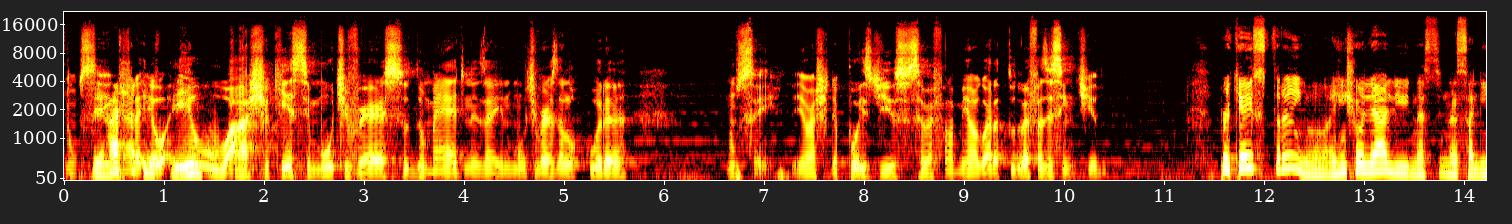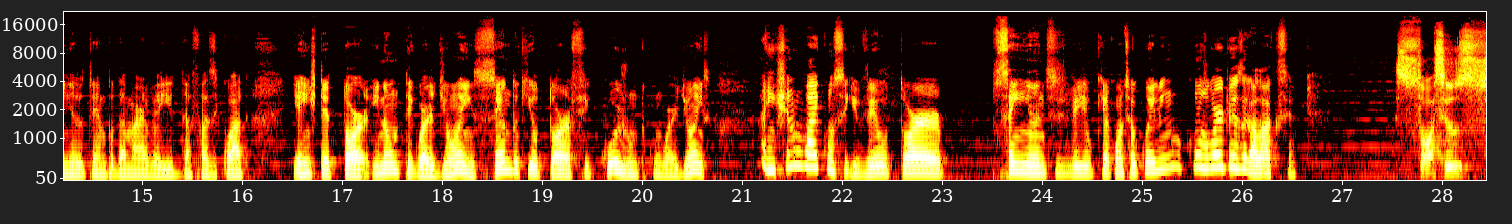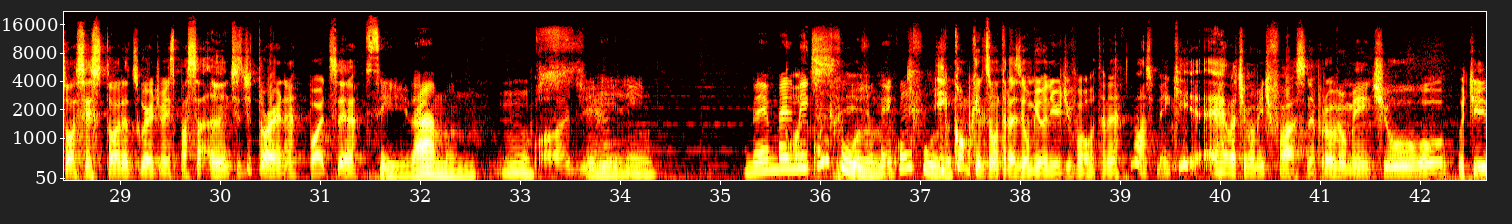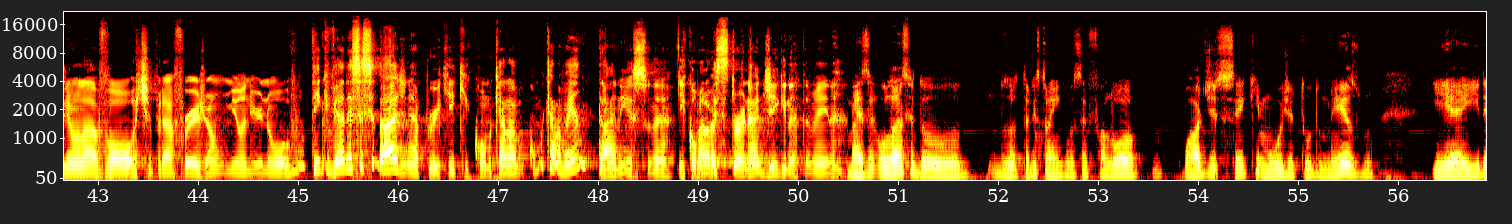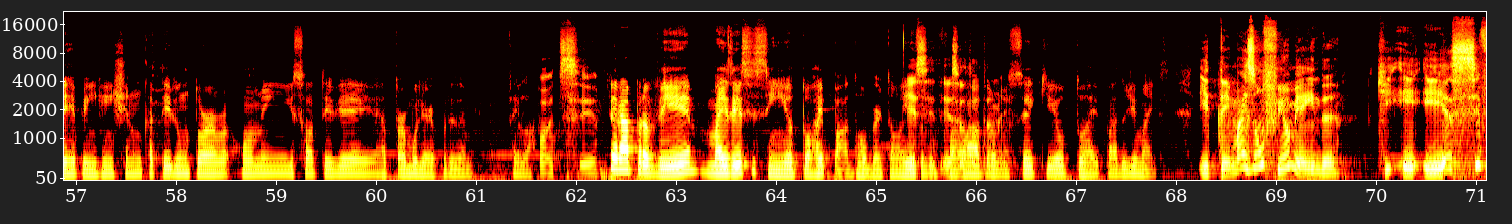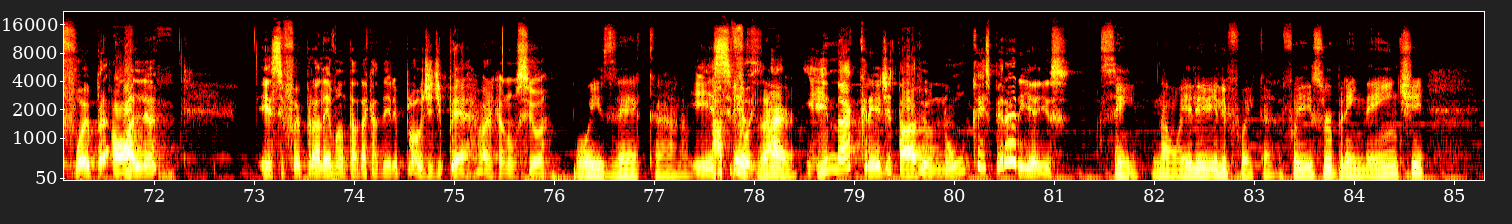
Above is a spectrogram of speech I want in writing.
Não sei, cara. Eu, eu acho que esse multiverso do Madness aí, multiverso da loucura. Não sei. Eu acho que depois disso você vai falar, meu, agora tudo vai fazer sentido. Porque é estranho a gente olhar ali nessa, nessa linha do tempo da Marvel aí, da fase 4, e a gente ter Thor e não ter Guardiões, sendo que o Thor ficou junto com Guardiões, a gente não vai conseguir ver o Thor sem antes ver o que aconteceu com ele com os Guardiões da Galáxia. Só se, os, só se a história dos Guardiões passar antes de Thor, né? Pode ser. Será, mano? Não Pode. sei. É, mas meio ser. confuso, meio confuso. E como que eles vão trazer o Mjolnir de volta, né? Nossa, bem que é relativamente fácil, né? Provavelmente o, o Tyrion lá volte pra forjar um Mjolnir novo. Tem que ver a necessidade, né? Porque que, como, que ela, como que ela vai entrar nisso, né? E como ela vai se tornar digna também, né? Mas o lance do, do Doutor Estranho que você falou, pode ser que mude tudo mesmo. E aí, de repente, a gente nunca teve um Thor homem e só teve a Thor mulher, por exemplo. Sei lá. Pode ser. Esperar pra ver, mas esse sim, eu tô hypado, Robertão. Esse, eu esse eu tô também. você que eu tô hypado demais. E tem mais um filme ainda. Que esse foi pra. Olha. Esse foi pra levantar da cadeira e aplaudir de pé, a hora que anunciou. Pois é, cara. Esse foi- Apesar, Inacreditável. Nunca esperaria isso. sim, não, ele, ele foi, cara. Foi surpreendente.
